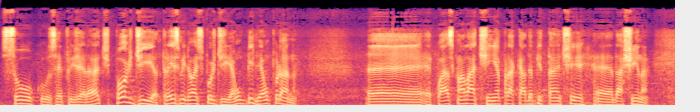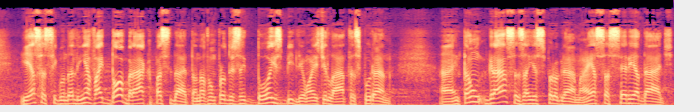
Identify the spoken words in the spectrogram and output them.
sucos, refrigerantes por dia, 3 milhões por dia, é um bilhão por ano. É, é quase que uma latinha para cada habitante é, da China. E essa segunda linha vai dobrar a capacidade, então nós vamos produzir 2 bilhões de latas por ano. Ah, então, graças a esse programa, a essa seriedade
